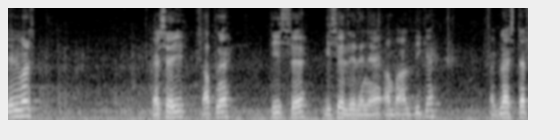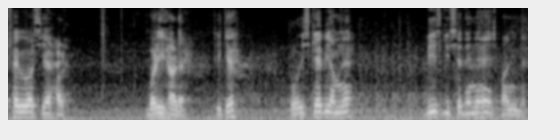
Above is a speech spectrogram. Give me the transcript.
है व्यूवर्स ऐसे ही आपने तीस से घिसे ले देने हैं। आंबा हल्दी के अगला स्टेप है व्यूवर्स ये हड़ बड़ी हड़ है, ठीक है? तो इसके भी हमने बीस घिसे देने हैं इस पानी में।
